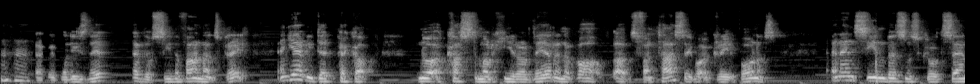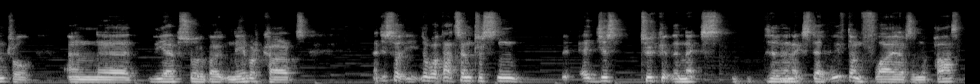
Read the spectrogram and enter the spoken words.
Mm-hmm. Everybody's there. They'll see the van. That's great. And yeah, we did pick up, know, a customer here or there, and it, oh, that was fantastic. What a great bonus. And then seeing Business Growth Central and uh, the episode about neighbour cards, I just thought, you know what, that's interesting. It just took it the next to the next step. We've done flyers in the past.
